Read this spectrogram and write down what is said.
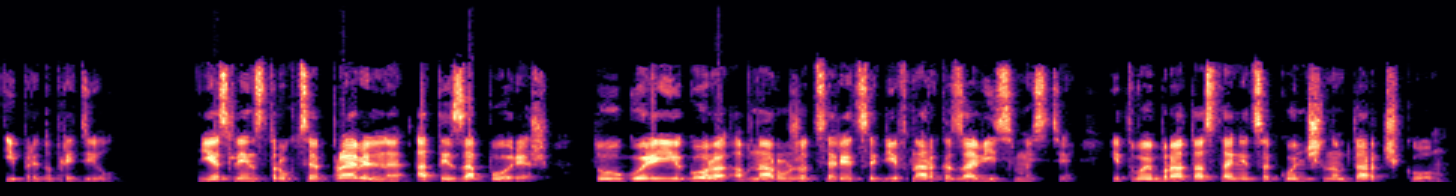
и предупредил. Если инструкция правильная, а ты запоришь, то у Гори Егора обнаружится рецидив наркозависимости, и твой брат останется конченным торчком.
